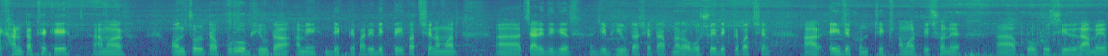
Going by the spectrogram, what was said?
এখানটা থেকে আমার অঞ্চলটা, পুরো ভিউটা আমি দেখতে পারি। দেখতেই পাচ্ছেন আমার চারিদিকের যে ভিউটা, সেটা আপনারা অবশ্যই দেখতে পাচ্ছেন। আর এই দেখুন, ঠিক আমার পেছনে প্রভু শ্রীরামের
